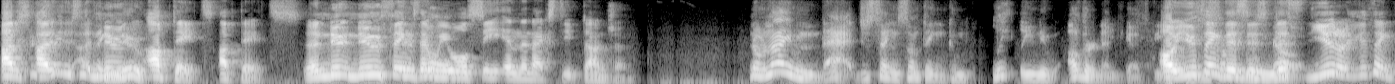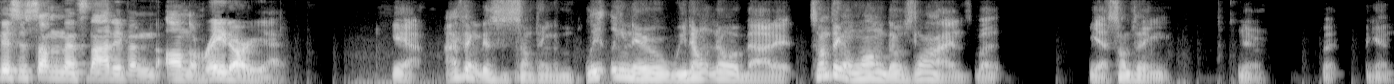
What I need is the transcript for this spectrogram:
uh, something new, new. updates, updates, the new new things There's that we will see in the next deep dungeon. no, not even that. Just saying something completely new other than POTD. Oh, you think this is this? You you think this is something that's not even on the radar yet? Yeah, I think this is something completely new. We don't know about it. Something along those lines, but yeah, something new. But again,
